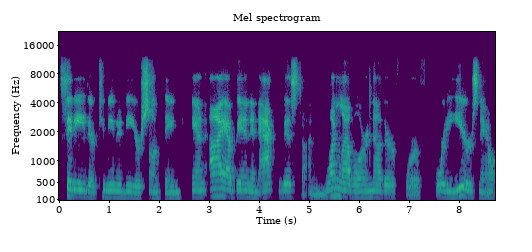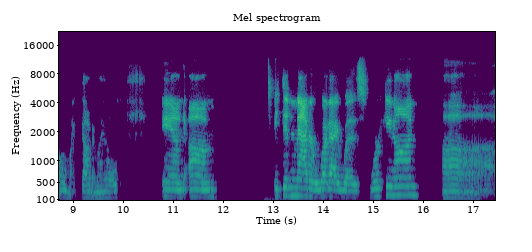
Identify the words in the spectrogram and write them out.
city, their community, or something. And I have been an activist on one level or another for 40 years now. Oh my God, am I old? And um, it didn't matter what I was working on uh,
